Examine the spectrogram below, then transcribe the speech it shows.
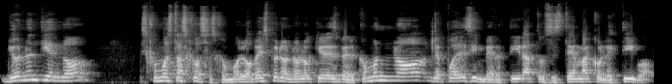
yo no entiendo es como estas cosas, como lo ves pero no lo quieres ver. ¿Cómo no le puedes invertir a tu sistema colectivo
